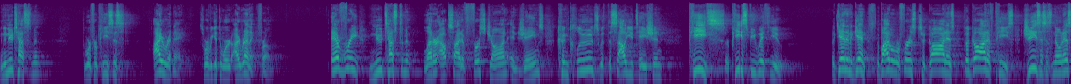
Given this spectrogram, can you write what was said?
In the New Testament, the word for peace is eirene. It's where we get the word irenic from. Every New Testament letter outside of 1 John and James concludes with the salutation, peace, or peace be with you. Again and again, the Bible refers to God as the God of peace. Jesus is known as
